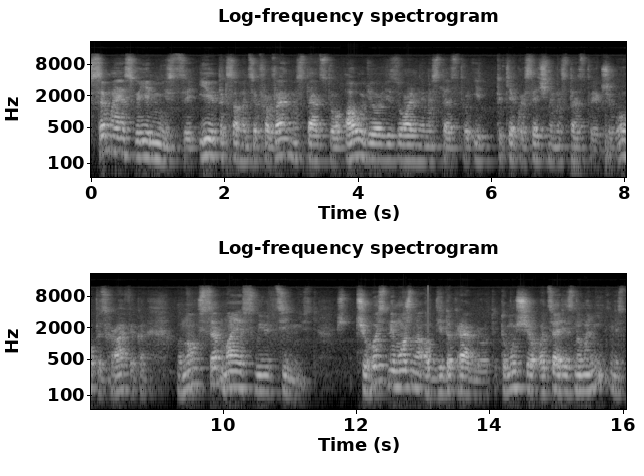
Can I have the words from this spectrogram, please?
Все має своє місце. І так само цифрове мистецтво, аудіовізуальне мистецтво, і таке класичне мистецтво, як живопис, графіка, воно все має свою цінність. Чогось не можна відокремлювати, тому що оця різноманітність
